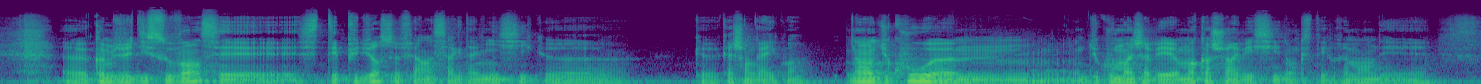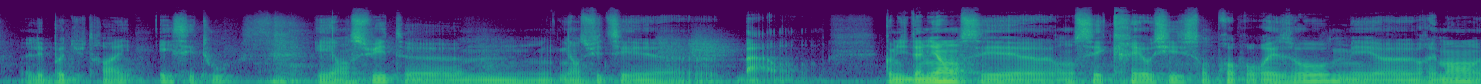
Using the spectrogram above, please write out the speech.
euh, comme je le dis souvent, c'était plus dur de se faire un cercle d'amis ici que que- qu'à Shanghai, quoi. Non, du coup, euh, du coup, moi j'avais, moi quand je suis arrivé ici, donc c'était vraiment des les potes du travail et c'est tout. Et ensuite, euh, et ensuite c'est, euh, bah, on- comme dit Damien, on s'est, euh, on s'est créé aussi son propre réseau, mais euh, vraiment, euh,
